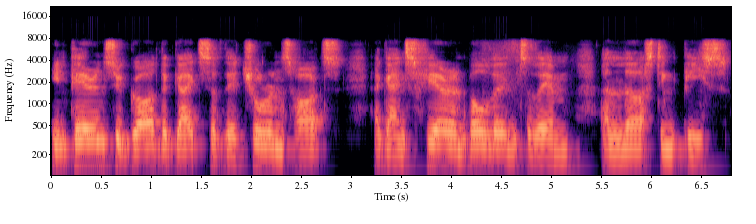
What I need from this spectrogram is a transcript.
in parents who guard the gates of their children's hearts against fear and build into them a lasting peace,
